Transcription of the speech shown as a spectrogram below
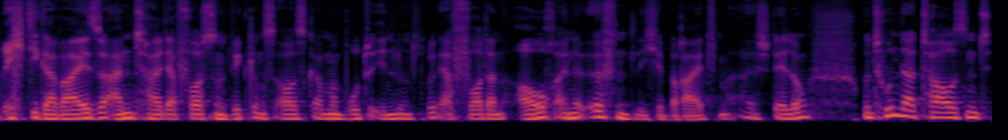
richtigerweise Anteil der Forschungs- und Entwicklungsausgaben am Bruttoinlandsprodukt erfordern auch eine öffentliche Bereitstellung. Und 100.000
